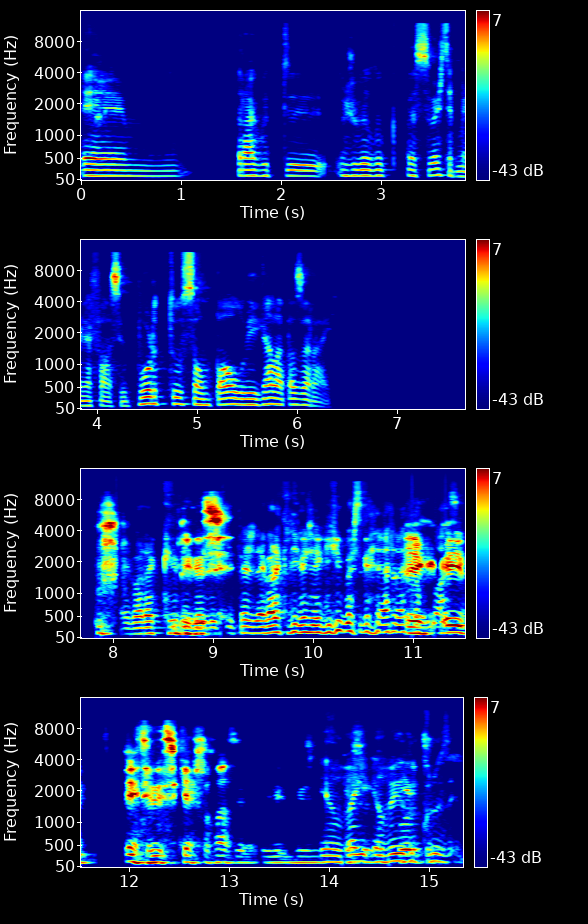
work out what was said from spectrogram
Em, trago-te um jogador que passou. Esta primeira é fácil: Porto, São Paulo e Galatasaray. Agora que Eu digo as disse, equipas, agora que digo as equipas, se calhar não é tão eu, fácil. eu, eu te disse que é fácil. Eu disse que Ele veio, ele do veio do. Cruzeiro,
